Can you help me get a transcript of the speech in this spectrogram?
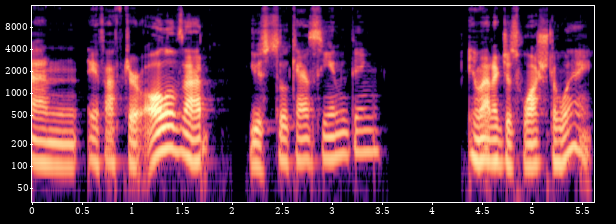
And if after all of that you still can't see anything, it might have just washed away.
